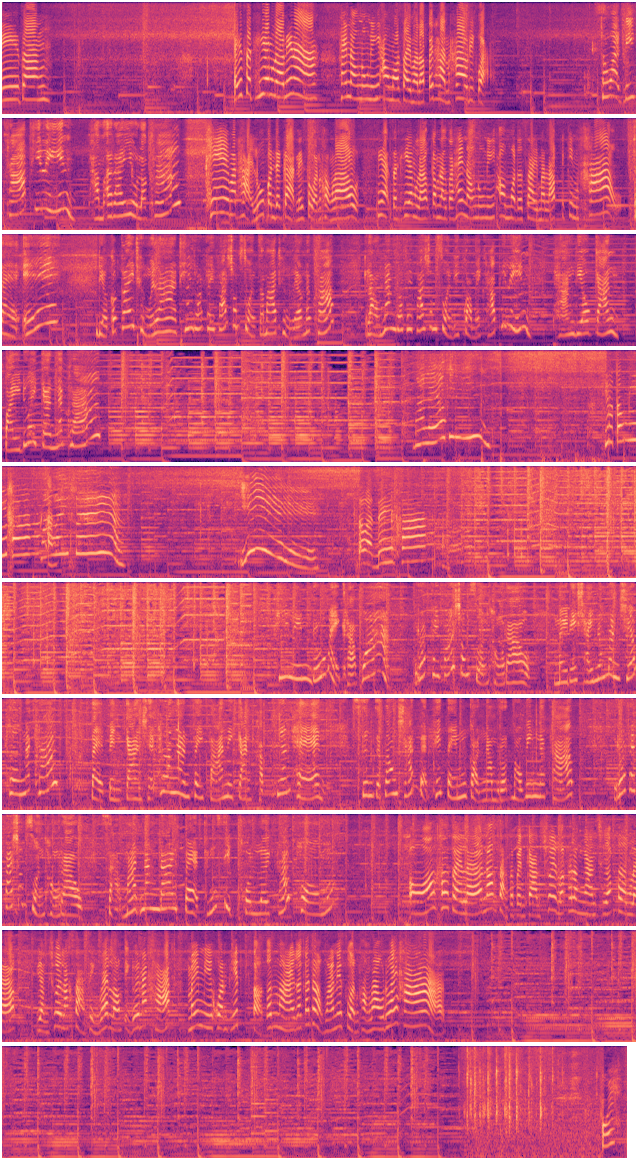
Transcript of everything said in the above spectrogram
ดีจัง เอ้ยจะเที่ยงแล้วนี่นะ ให้น้องนุ้งนิ้งเอามอไซค์มารับไปทานข้าวดีกว่า สวัสดีครับ พี่ลินทำอะไรอยู่เหรอครับ พี่มาถ่ายรูปบรรยากาศในสวนของเรา เนี่ยจะเที่ยงแล้วกำลังจะให้น้องนุ้งนิ้งเอามอเตอร์ไซค์มารับไปกินข้าว แต่เอ๊เดี๋ยวก็ใกล้ถึงเวลาที่รถไฟฟ้าชมสวนจะมาถึงแล้วนะครับ เรานั่งรถไฟฟ้าชมสวนดีกว่าไหมครับ พี่ลิน ทางเดียวกัน ไปด้วยกันนะครับ มาแล้วพี่ลินอยู่ตรงนี้ค่ะ มาเลยค่ะ เย้สวัสดีค่ะ พี่ลินรู้ไหมครับว่า รถไฟฟ้าชมสวนของเรา ไม่ได้ใช้น้ำมันเชื้อเพลิงนะครับ แต่เป็นการใช้พลังงานไฟฟ้าในการขับเคลื่อนแทน ซึ่งจะต้องชาร์จแบตให้เต็มก่อนนำรถมาวิ่งนะครับ รถไฟฟ้าชมสวนของเราสามารถนั่งได้ 8-10 คนเลยครับผมอ๋อ เข้าใจแล้ว นอกจากจะเป็นการช่วยลดพลังงานเชื้อเพลิงแล้ว ยังช่วยรักษาสิ่งแวดล้อมอีกด้วยนะคะ ไม่มีควันพิษต่อต้นไม้ แล้วก็ดอกไม้ในสวนของเราด้วยค่ะ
